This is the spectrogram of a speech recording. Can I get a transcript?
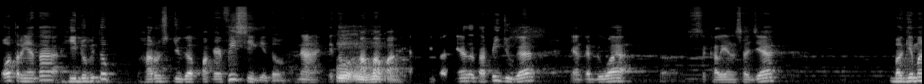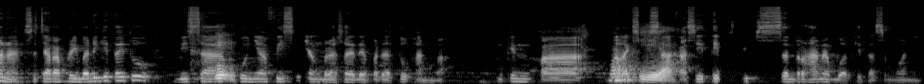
oh ternyata hidup itu harus juga pakai visi gitu nah itu mm. apa pak akibatnya tetapi juga yang kedua sekalian saja bagaimana secara pribadi kita itu bisa mm. punya visi yang berasal daripada Tuhan pak Mungkin Pak Alex bisa iya. kasih tips-tips sederhana buat kita semua nih.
